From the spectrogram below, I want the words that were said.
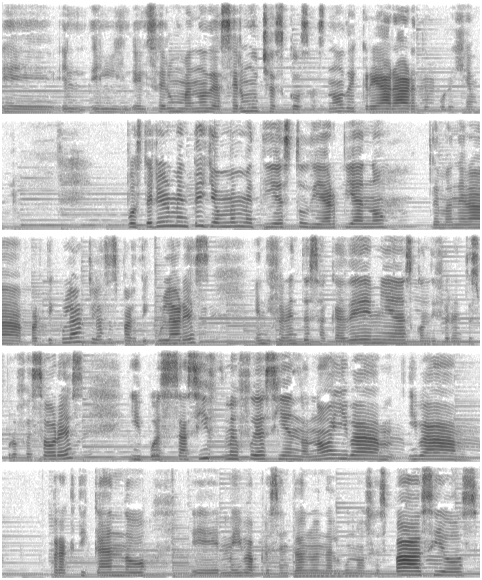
eh, el, ser humano de hacer muchas cosas, ¿no? De crear arte, por ejemplo. Posteriormente yo me metí a estudiar piano de manera particular, clases particulares en diferentes academias, con diferentes profesores, y pues así me fui haciendo, ¿no? Iba, iba practicando, eh, me iba presentando en algunos espacios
